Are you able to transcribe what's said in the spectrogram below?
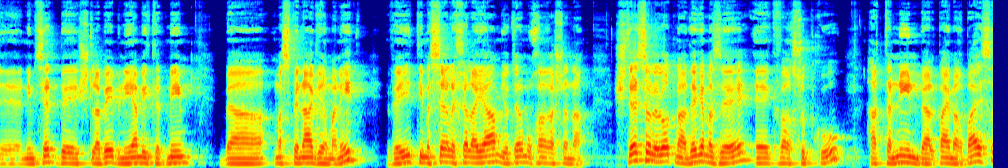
אה, נמצאת בשלבי בנייה מתקדמים במספנה הגרמנית והיא תימסר לחיל הים יותר מאוחר השנה. שתי צוללות מהדגם הזה אה, כבר סופקו, התנין ב-2014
